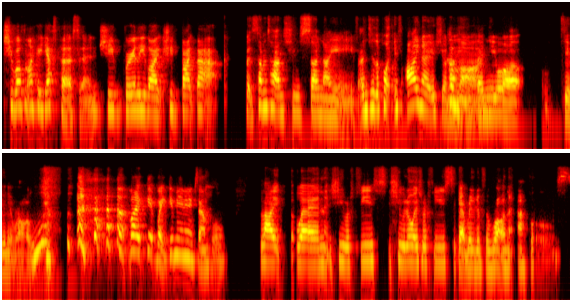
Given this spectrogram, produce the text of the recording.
she wasn't like a yes person. She really like she'd bite back. but sometimes she was so naive and to the point if i notice you're Come naive then you are doing it wrong like get, wait, give me an example. Like when she refused she would always refuse to get rid of the rotten apples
